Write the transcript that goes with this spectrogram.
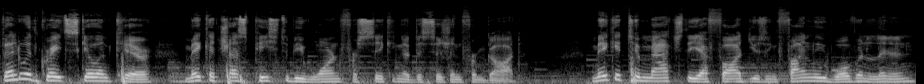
Then, with great skill and care, make a chest piece to be worn for seeking a decision from God. Make it to match the ephod using finely woven linen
